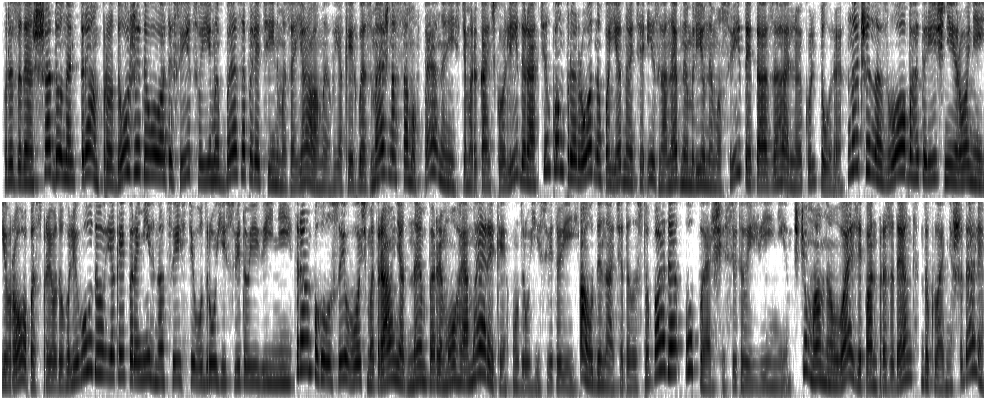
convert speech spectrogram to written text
Президент США Дональд Трамп продовжує дивувати світ своїми безапеляційними заявами, в яких безмежна самовпевненість американського лідера цілком природно поєднується із ганебним рівнем освіти та загальної культури, наче на зло багаторічній іронії Європи з приводу Голівуду, який переміг нацистів у Другій світовій війні. Трамп оголосив 8 травня днем перемоги Америки у Другій світовій, а 11 листопада у Першій світовій війні. Що мав на увазі пан президент докладніше далі.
